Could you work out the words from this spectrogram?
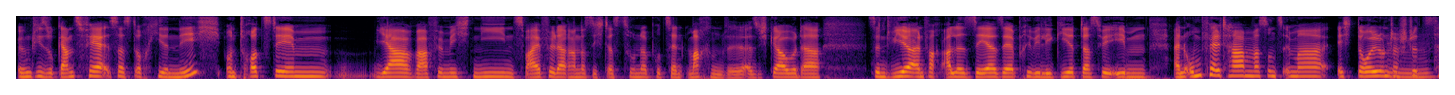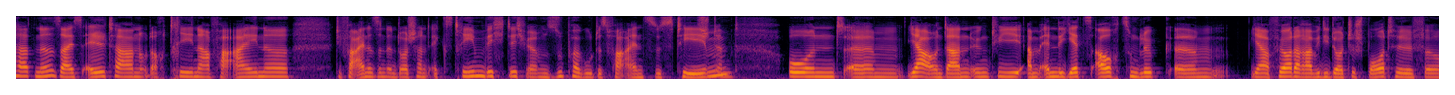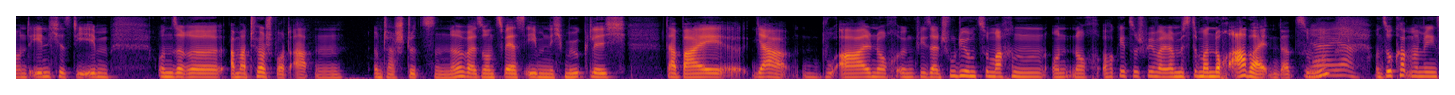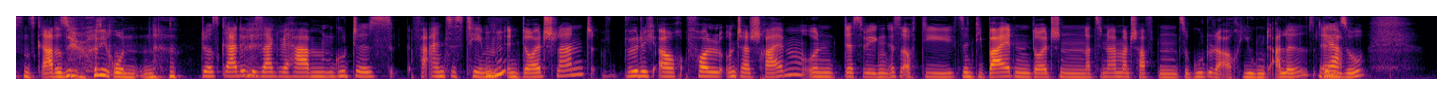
irgendwie so ganz fair ist das doch hier nicht. Und trotzdem, ja, war für mich nie ein Zweifel daran, dass ich das zu 100 Prozent machen will. Also ich glaube, da sind wir einfach alle sehr, sehr privilegiert, dass wir eben ein Umfeld haben, was uns immer echt doll unterstützt mhm. hat, ne? sei es Eltern und auch Trainer, Vereine. Die Vereine sind in Deutschland extrem wichtig. Wir haben ein super gutes Vereinssystem. Stimmt. Und ähm, ja, und dann irgendwie am Ende jetzt auch zum Glück ähm, ja, Förderer wie die Deutsche Sporthilfe und ähnliches, die eben unsere Amateursportarten unterstützen, ne? weil sonst wäre es eben nicht möglich, dabei, äh, ja, dual noch irgendwie sein Studium zu machen und noch Hockey zu spielen, weil dann müsste man noch arbeiten dazu. Ja, ja. Und so kommt man wenigstens gerade so über die Runden. Du hast gerade gesagt, wir haben ein gutes Vereinssystem mhm. in Deutschland. Würde ich auch voll unterschreiben. Und deswegen ist auch die, sind die beiden deutschen Nationalmannschaften so gut oder auch Jugend alle ja. so.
